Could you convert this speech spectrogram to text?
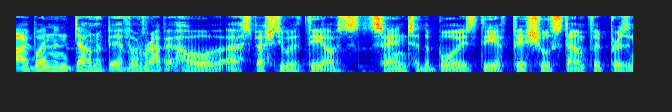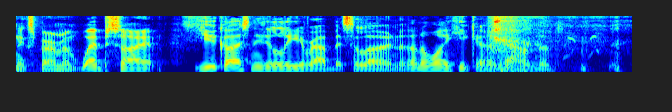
I went down a bit of a rabbit hole, especially with the. I was saying to the boys, the official Stanford Prison Experiment website. You guys need to leave rabbits alone. I don't know why you keep going down them.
